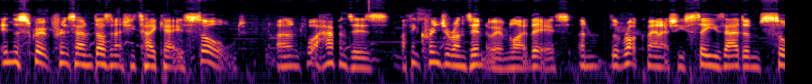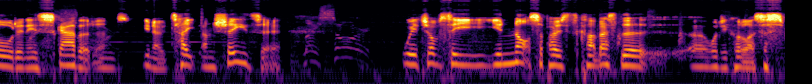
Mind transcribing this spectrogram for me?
in the script, Prince Adam doesn't actually take out his sword, and what happens is, I think Cringer runs into him like this, and the Rockman actually sees Adam's sword in his scabbard, and you know, take unsheathes it. Which obviously you're not supposed to. Kind that's the uh, what do you call it? Like sus-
